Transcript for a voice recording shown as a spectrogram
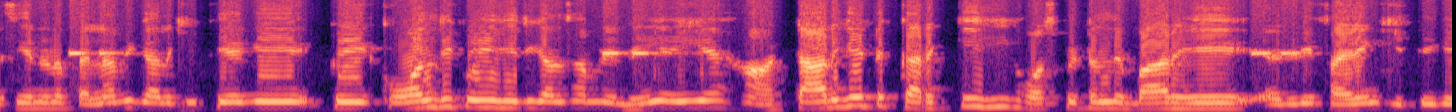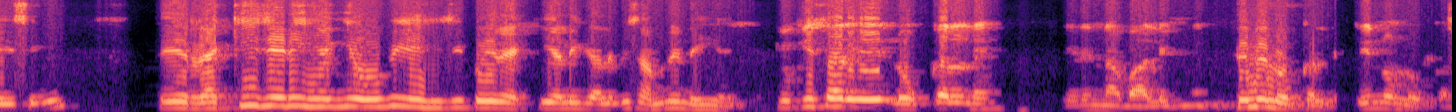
ਅਸੀਂ ਇਹਨਾਂ ਨਾਲ ਪਹਿਲਾਂ ਵੀ ਗੱਲ ਕੀਤੀ ਹੈ ਕਿ ਕੋਈ ਕਾਲ ਦੀ ਕੋਈ ਇਹੋ ਜਿਹੀ ਗੱਲ ਸਾਹਮਣੇ ਨਹੀਂ ਆਈ ਹੈ ਹਾਂ ਟਾਰਗੇਟ ਕਰਕੇ ਹੀ ਹਸਪੀਟਲ ਦੇ ਬਾਹਰ ਇਹ ਅਹ, ਜਿਹੜੀ ਫਾਇਰਿੰਗ ਕੀਤੀ ਗਈ ਸੀ ਤੇ ਰੈਕੀ ਜਿਹੜੀ ਹੈਗੀ ਉਹ ਵੀ ਇਹੋ ਜਿਹੀ ਕੋਈ ਰੈਕੀ ਵਾਲੀ ਗੱਲ ਵੀ ਸਾਹਮਣੇ ਨਹੀਂ ਆਈ ਹੈ ਕਿਉਂਕਿ ਸਰ ਇਹ ਲੋਕਲ ਨੇ ਜਿਹੜੇ ਨਾਬਾਲਿਗ ਨੇ ਤਿੰਨੇ ਲੋਕਲ ਨੇ ਤਿੰਨੋਂ ਲੋਕਲ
